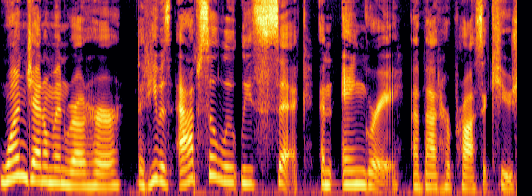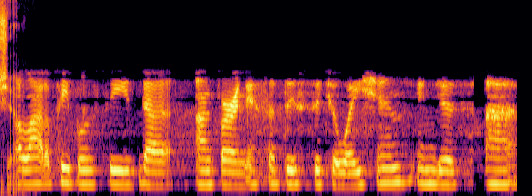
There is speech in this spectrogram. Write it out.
One gentleman wrote her that he was absolutely sick and angry about her prosecution. A lot of people see the unfairness of this situation and just, uh,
